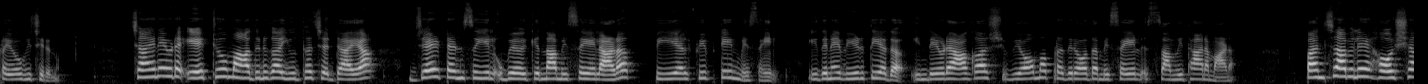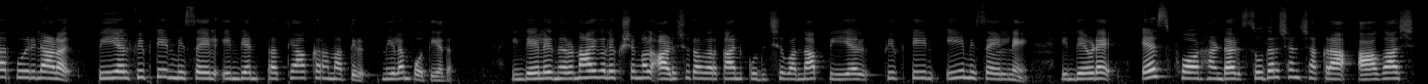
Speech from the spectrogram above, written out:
പ്രയോഗിച്ചിരുന്നു. ചൈനയുടെ ഏറ്റവും ആധുനിക യുദ്ധജെറ്റായ ജെ ടെൻ സിയിൽ ഉപയോഗിക്കുന്ന മിസൈലാണ് പി എൽ ഫിഫ്റ്റീൻ മിസൈൽ. ഇതിനെ വീഴ്ത്തിയത് ഇന്ത്യയുടെ ആകാശ് വ്യോമ പ്രതിരോധ മിസൈൽ സംവിധാനമാണ്. പഞ്ചാബിലെ ഹോഷിയാർപൂരിലാണ് P L fifteen missile Indian പ്രത്യാക്രമണത്തിൽ നിലം പൊത്തിയത്. ഇന്ത്യയിലെ നിർണായക ലക്ഷ്യങ്ങൾ അടിച്ചു തകർക്കാൻ കുതിച്ചു വന്ന പി എൽ ഫിഫ്റ്റീൻ ഇ മിസൈലിനെ ഇന്ത്യയുടെ S four hundred Sudarshan Chakra Akash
